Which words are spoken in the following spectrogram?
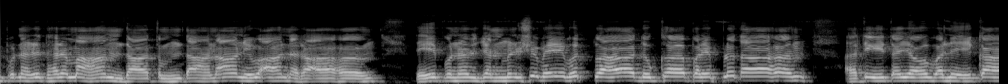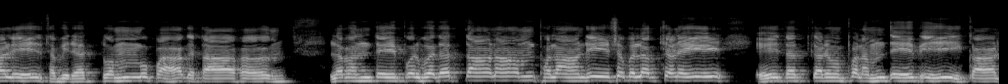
पुनर्धर्मान दातुम दाना नरा ते पुनर्जन्म शुभे भूत्वा दुख परिप्लुता अतीत यौवने काले सविरत्वमुपागता लभंते पूर्वदत्ता फलानि शुभलक्षण एतत्कर्म फलम देवी काल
